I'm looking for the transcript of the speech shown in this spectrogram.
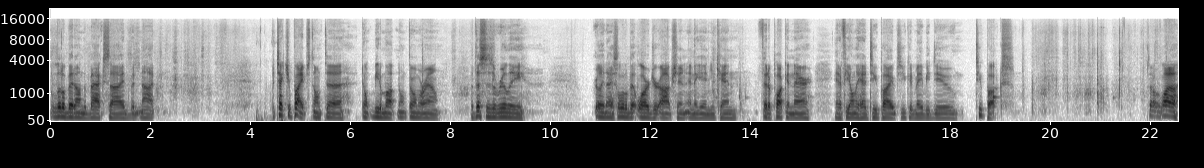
a little bit on the back side, but not. Protect your pipes. Don't uh, don't beat them up. Don't throw them around. But this is a really, really nice, a little bit larger option. And again, you can fit a puck in there. And if you only had two pipes, you could maybe do two pucks. So a lot of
